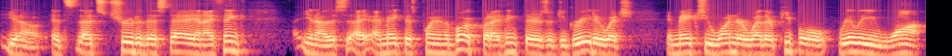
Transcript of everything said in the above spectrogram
you know, it's that's true to this day. And I think, you know, this I, I make this point in the book, but I think there's a degree to which it makes you wonder whether people really want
